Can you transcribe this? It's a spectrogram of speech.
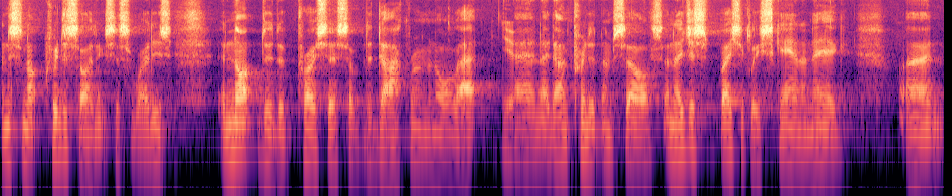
and it's not criticising, it's just the way it is, and not do the process of the dark room and all that. Yeah. And they don't print it themselves and they just basically scan an egg and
